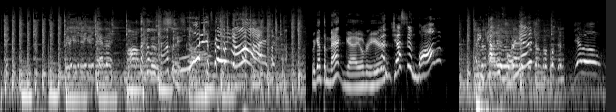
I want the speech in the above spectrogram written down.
What the hell is happening? What is going on? We got the Mac guy over We here. got Justin Long in California? Yellow, Hey,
